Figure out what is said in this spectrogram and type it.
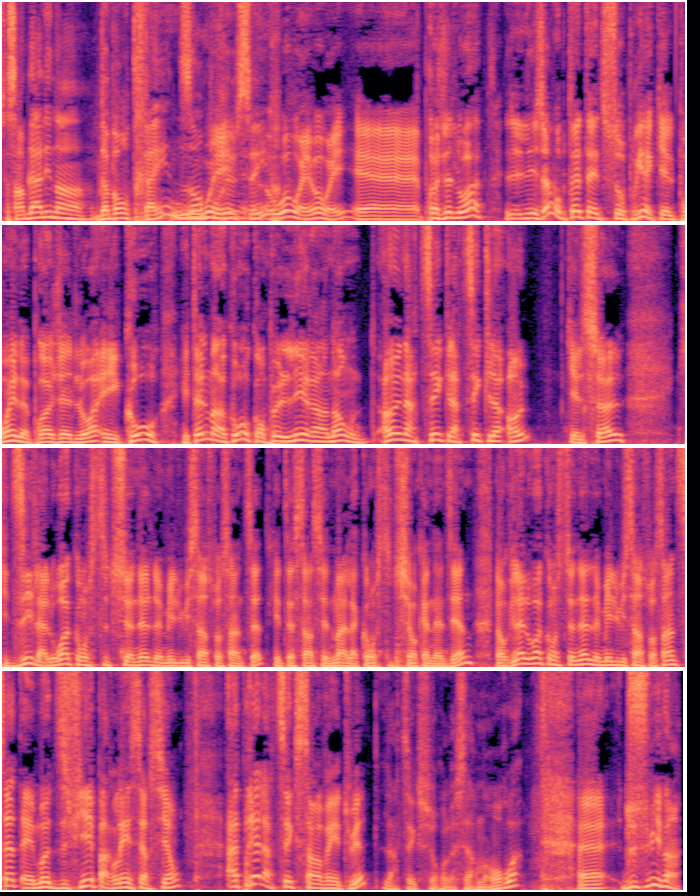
Ça semblait aller dans de bons trains, disons, pour réussir. Oui, oui, oui, oui. Euh, projet de loi. Les gens vont peut-être être surpris à quel point le projet de loi est court. Il est tellement court qu'on peut le lire en ondes. Un article, l'article 1, qui est le seul, qui dit la loi constitutionnelle de 1867, qui est essentiellement la Constitution canadienne. Donc, la loi constitutionnelle de 1867 est modifiée par l'insertion, après l'article 128, l'article sur le serment au roi, euh, du suivant.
